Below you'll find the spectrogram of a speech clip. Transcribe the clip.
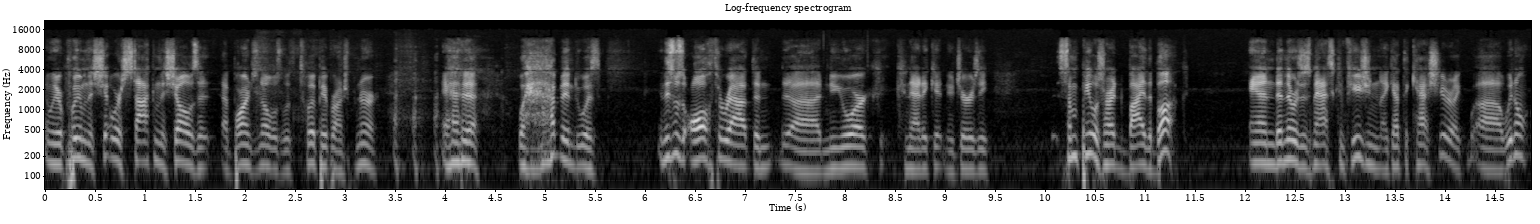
and we were putting them the sh- we were stocking the shelves at, at Barnes and Nobles with Toilet Paper Entrepreneur. and uh, what happened was, and this was all throughout the uh, New York, Connecticut, New Jersey. Some people tried to buy the book, and then there was this mass confusion. Like at the cashier, like uh, we don't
